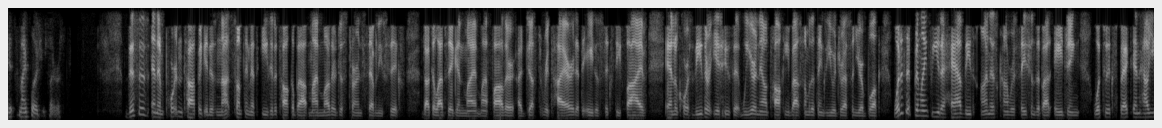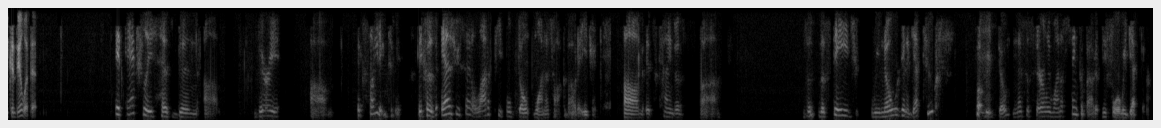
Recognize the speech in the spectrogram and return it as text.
It's my pleasure, Cyrus. This is an important topic. It is not something that's easy to talk about. My mother just turned 76, Dr. Leipzig, and my, my father uh, just retired at the age of 65. And, of course, these are issues that we are now talking about, some of the things you address in your book. What has it been like for you to have these honest conversations about aging, what to expect, and how you can deal with it? It actually has been uh, very um, exciting to me because, as you said, a lot of people don't want to talk about aging. Um, it's kind of uh, the the stage we know we're going to get to, but we don't necessarily want to think about it before we get there.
